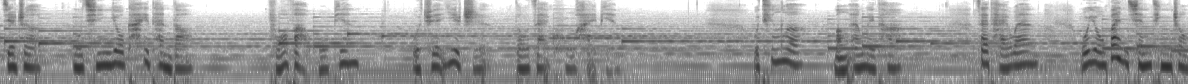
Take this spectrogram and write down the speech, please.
接着，母亲又慨叹道：“佛法无边，我却一直都在苦海边。”我听了，忙安慰她：“在台湾，我有万千听众；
